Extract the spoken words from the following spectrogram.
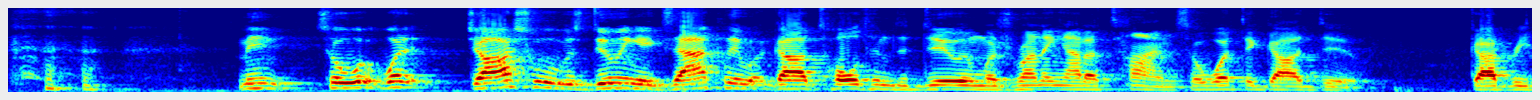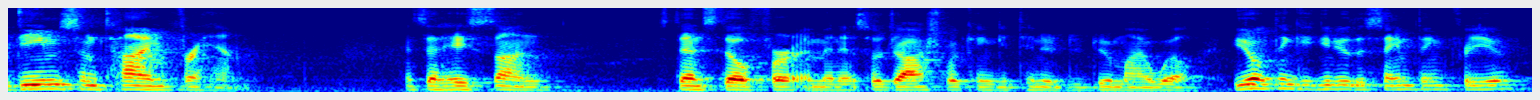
I mean, so what, what, Joshua was doing exactly what God told him to do and was running out of time. So what did God do? God redeemed some time for him and said, "Hey, sun, stand still for a minute so Joshua can continue to do my will." You don't think he can do the same thing for you?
